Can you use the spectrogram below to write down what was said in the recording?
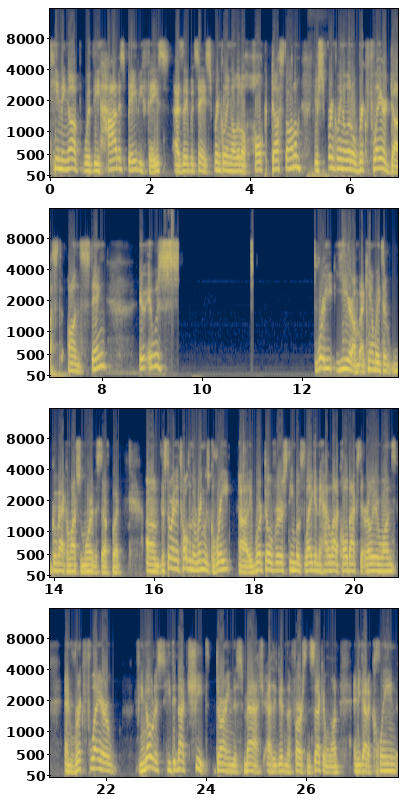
teaming up with the hottest baby face as they would say sprinkling a little hulk dust on him you're sprinkling a little Ric flair dust on sting it, it was great year. Um, I can't wait to go back and watch some more of this stuff. But um, the story they told in the ring was great. Uh, they worked over Steamboat's leg, and they had a lot of callbacks to earlier ones. And Ric Flair, if you noticed, he did not cheat during this match as he did in the first and second one, and he got a clean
